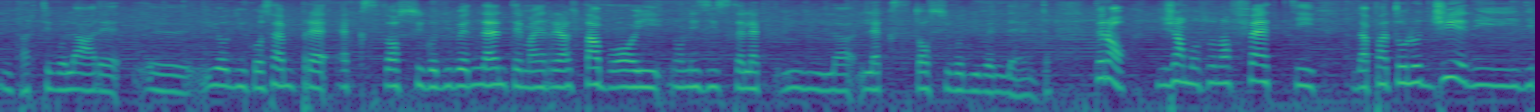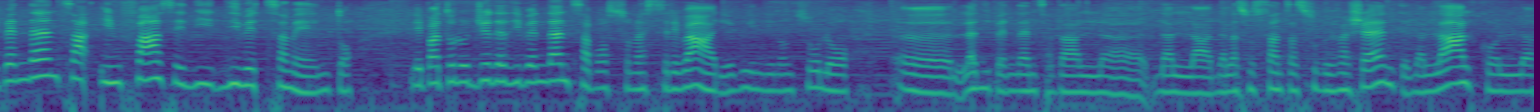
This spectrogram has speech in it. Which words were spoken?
in particolare, eh, io dico sempre ex tossicodipendente, ma in realtà poi non esiste l'ex, l'ex tossicodipendente. Però diciamo sono affetti da patologie di dipendenza in fase di divezzamento. Le patologie da dipendenza possono essere varie, quindi non solo eh, la dipendenza dal, dalla, dalla, sostanza stupefacente, dall'alcol,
